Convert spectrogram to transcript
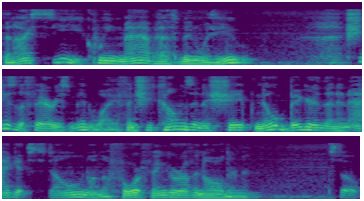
then I see Queen Mab hath been with you. She's the fairy's midwife, and she comes in a shape no bigger than an agate stone on the forefinger of an alderman. So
